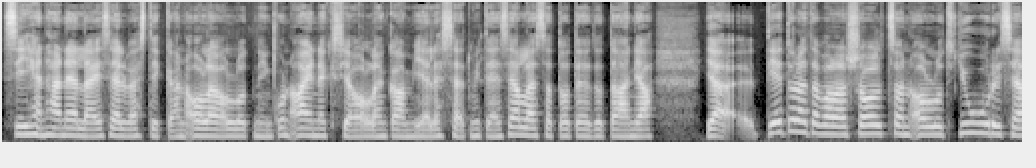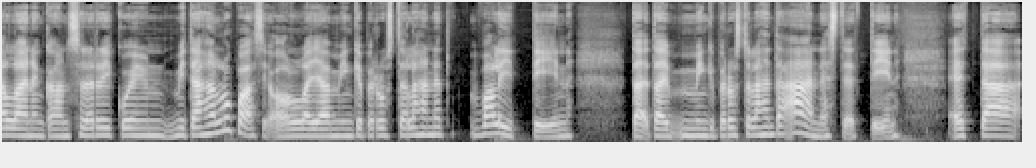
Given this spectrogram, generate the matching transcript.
siihen hänellä ei selvästikään ole ollut niin kuin aineksia ollenkaan mielessä, että miten sellaista toteutetaan. Ja, ja tietyllä tavalla Scholz on ollut juuri sellainen kansleri kuin mitä hän lupasi olla ja minkä perusteella hänet valittiin tai, tai minkä perusteella häntä äänestettiin. Että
